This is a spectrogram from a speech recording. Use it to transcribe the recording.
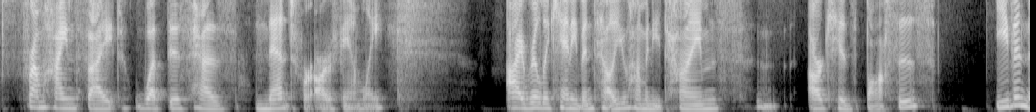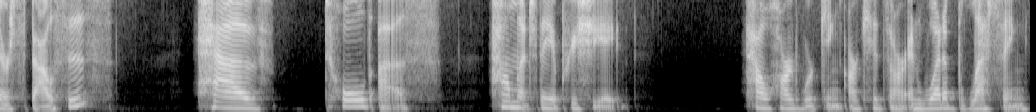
from hindsight what this has meant for our family. I really can't even tell you how many times our kids' bosses even their spouses have told us how much they appreciate how hardworking our kids are and what a blessing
